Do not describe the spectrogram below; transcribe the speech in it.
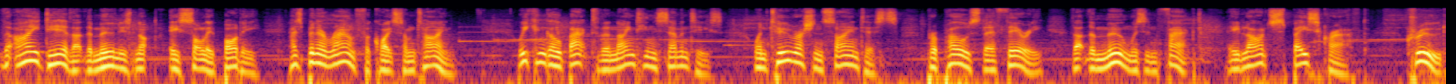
The idea that the Moon is not a solid body has been around for quite some time. We can go back to the 1970s when two Russian scientists proposed their theory that the Moon was in fact a large spacecraft crewed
